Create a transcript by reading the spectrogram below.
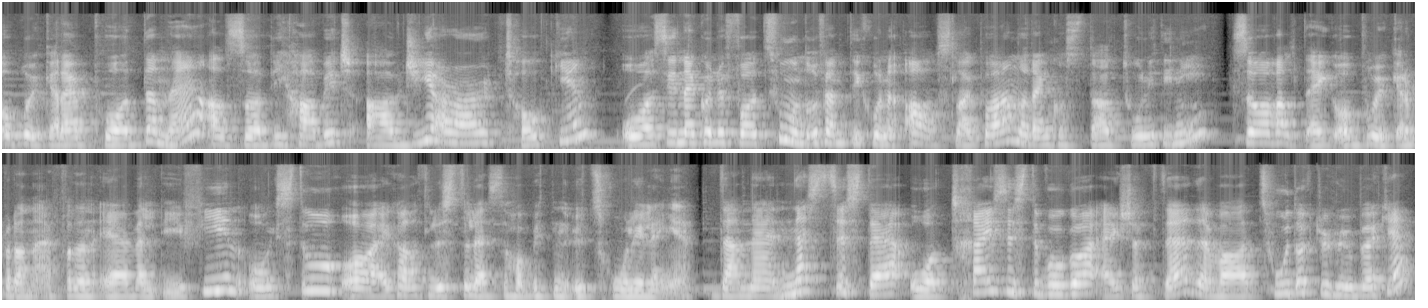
å bruke det på denne, altså The Hobbit av G.R.R. Tolkien. Og siden jeg kunne få 250 kroner avslag på den, og den kostet 299, så valgte jeg å bruke det på denne, for den er veldig fin og stor, og jeg har hatt lyst til å lese Hobbiten utrolig lenge. Den er nest siste og tre siste boka jeg kjøpte, det var to Dr. Who-bøker.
